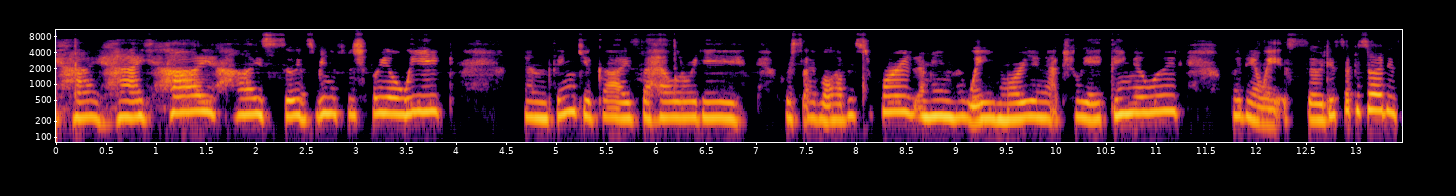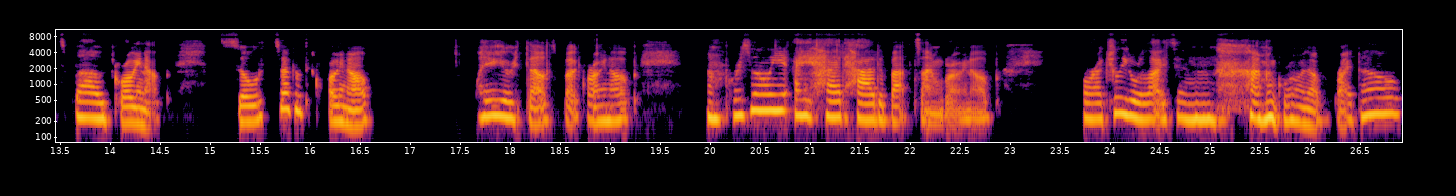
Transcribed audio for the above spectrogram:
Hi, hi, hi, hi. So, it's been officially a week, and thank you guys. I have already received a lot of support. I mean, way more than actually I think I would. But anyway, so this episode is about growing up. So, let's talk about growing up. What are your thoughts about growing up? And personally, I had had a bad time growing up, or actually realizing I'm a grown up right now.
